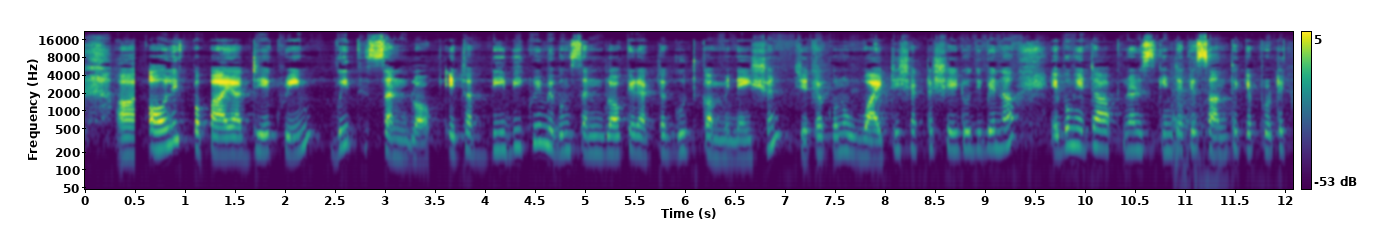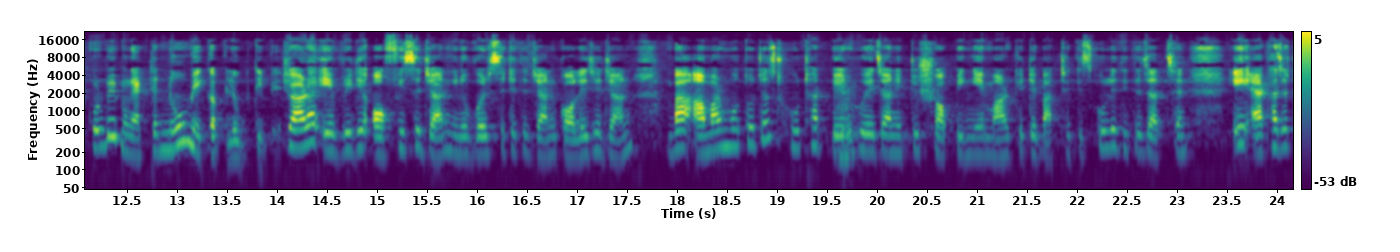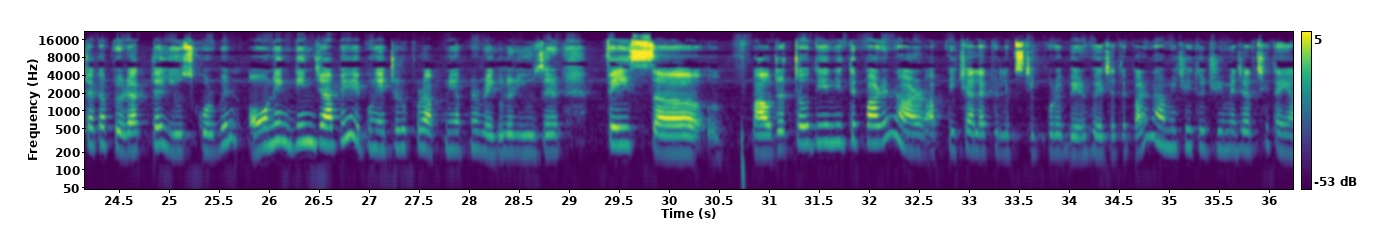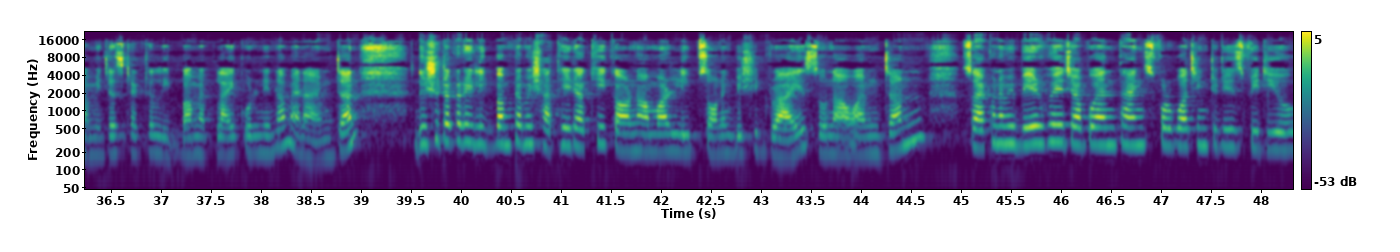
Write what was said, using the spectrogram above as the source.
olive papaya day cream with sunblock এটা বিবি ক্রিম এবং সানব্লকের একটা গুড কম্বিনেশন যেটা কোনো হোয়াইটিশ একটা শেডও দিবে না, এবং এটা আপনার স্কিনটাকে সান থেকে প্রোটেক্ট করবে এবং একটা নো মেকআপ লুক দিবে। যারা এভরিডে অফিসে যান ইউনিভার্সিটিতে যান কলেজে যান, বা আমার মতো জাস্ট হুটহাট বের হয়ে যান একটু শপিংয়ে মার্কেটে বাচ্চাকে স্কুলে দিতে যাচ্ছেন, এই এক হাজার টাকার প্রোডাক্টটা ইউজ করবেন, অনেক দিন যাবে এবং এটার উপর আপনি আপনার রেগুলার ইউজের ফেস পাউডারটাও দিয়ে নিতে পারেন, আর আপনি চাইলে একটা লিপস্টিক পরে বের হয়ে যেতে পারেন। আমি যেহেতু জিমে যাচ্ছি, তাই আমি জাস্ট একটা লিপ বাম অ্যাপ্লাই করে নিলাম অ্যান্ড আই এম ডান দুশো টাকার এই লিপ বামটা আমি সাথেই রাখি, কারণ আমার লিপস অনেক বেশি dry so now I am done so এখন আমি বের হয়ে যাব and thanks for watching to this video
